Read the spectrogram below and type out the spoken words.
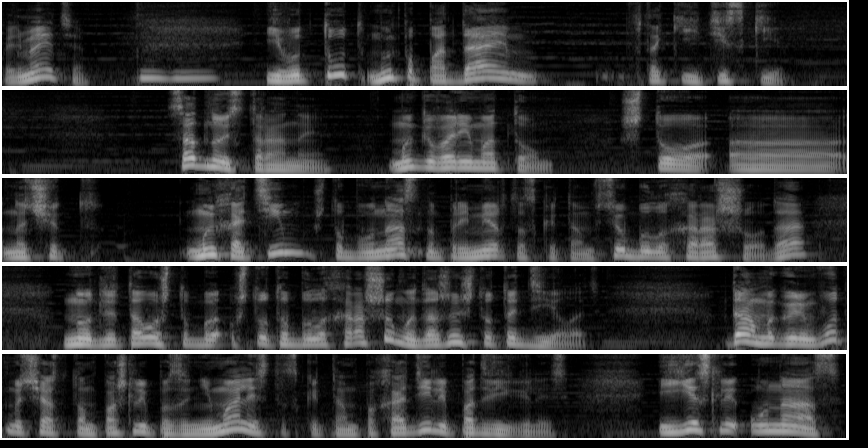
Понимаете? Мгм. И вот тут мы попадаем в такие тиски. С одной стороны, мы говорим о том, что, э, значит, мы хотим, чтобы у нас, например, так сказать, там все было хорошо, да, но для того, чтобы что-то было хорошо, мы должны что-то делать. Да, мы говорим, вот мы сейчас там пошли позанимались, так сказать, там походили, подвигались. И если у нас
